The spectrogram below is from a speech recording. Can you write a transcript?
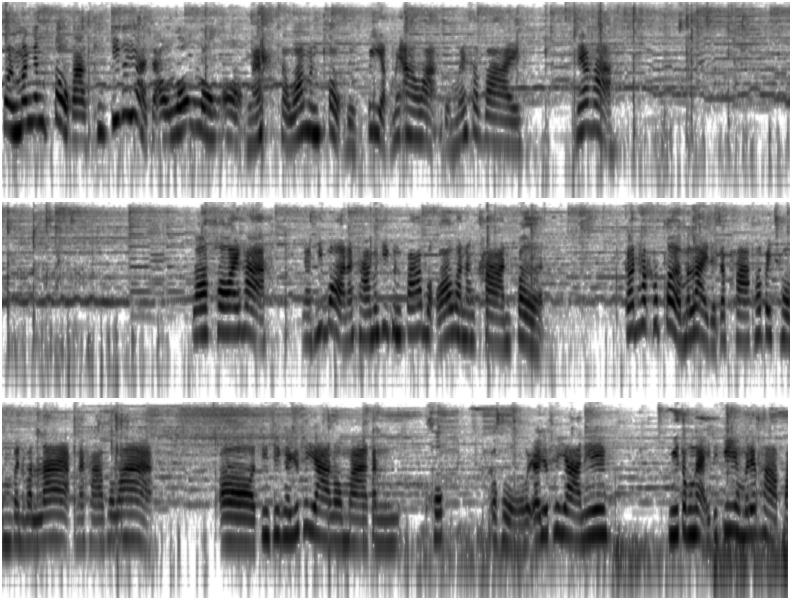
ฝนมันยังตกอะคุกกี้ก็อยากจะเอาล่มลงออกนะ แต่ว่ามันตกเดี๋ยวเปียกไม่เอาอะเดี๋ยวไม่สบาย เนี่ยค่ะ รอคอยค่ะ อย่างที่บอกนะคะ เมื่อกี้คุณป้าบอกว่าวันอังคารเปิด ก็ถ้าเขาเปิดเมื่อไหร่เดี๋ยวจะพาเขาไปชมเป็นวันแรกนะคะ เพราะว่าเออจริง ๆอยุธยาเรามากันครบโอ้โหอยุธยานี่มีตรงไหนที่กี้ยังไม่ได้พาไป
